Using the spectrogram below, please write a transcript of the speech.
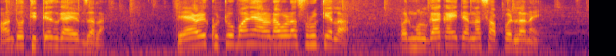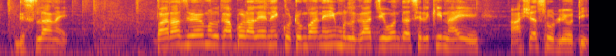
आणि तो तिथेच गायब झाला. यावेळी कुटुंबाने आरडाओरडा सुरू केला पण मुलगा काही त्यांना सापडला नाही दिसला नाही. बराच वेळ मुलगा बुडाल्याने कुटुंबानेही मुलगा जिवंत असेल की नाही आशा सोडली होती.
